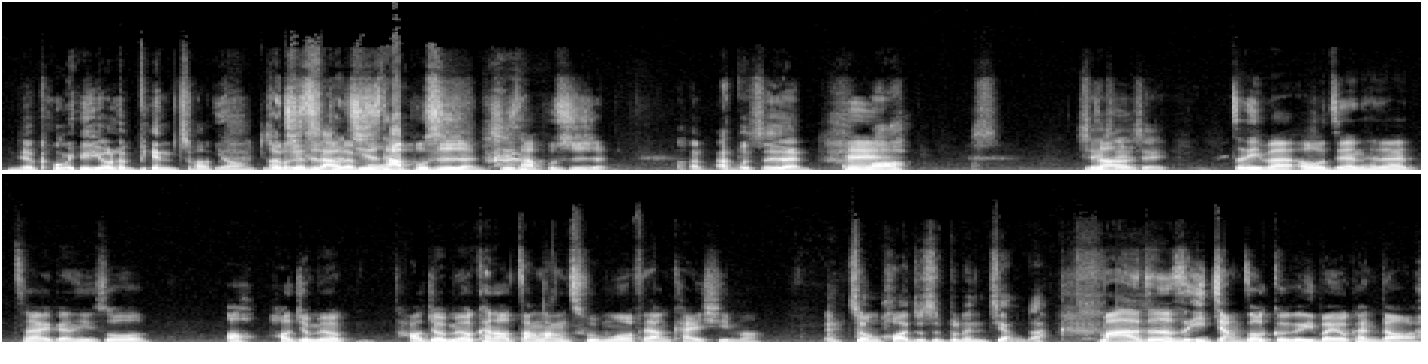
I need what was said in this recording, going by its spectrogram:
你的公寓有人变装，有，你说那啊其实个杀人魔他其实他不是人，其实他不是人。啊，不是人哎、哦，谁谁谁？这礼拜哦，我之前才在才在跟你说，哦，好久没有好久没有看到蟑螂出没，非常开心吗？哎，这种话就是不能讲的啊。妈的，真的是一讲之后，隔个礼拜又看到了。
